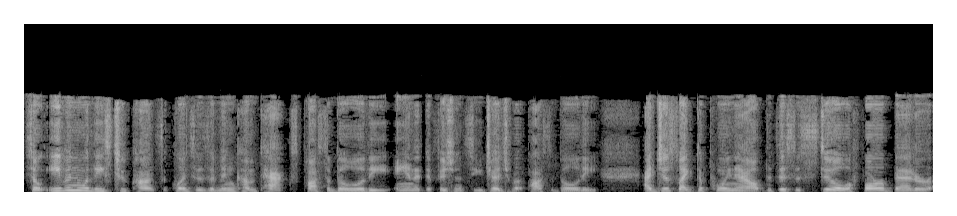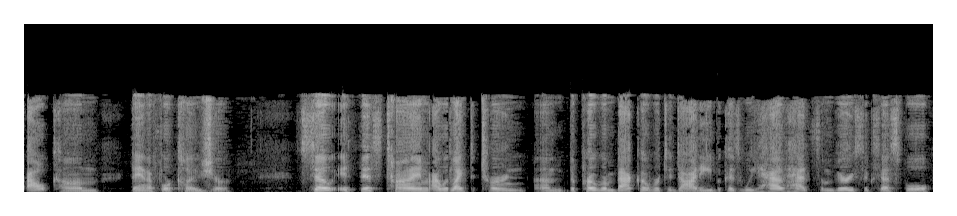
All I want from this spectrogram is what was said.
So even with these two consequences of income tax possibility and a deficiency judgment possibility, I'd just like to point out that this is still a far better outcome than a foreclosure. So at this time, I would like to turn um, the program back over to Dottie because we have had some very successful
